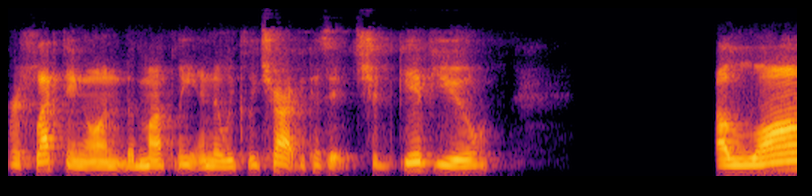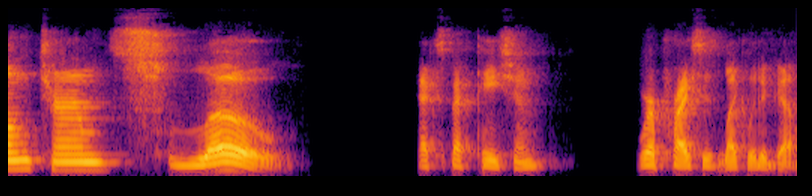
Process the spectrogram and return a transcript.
reflecting on the monthly and the weekly chart because it should give you a long term, slow expectation where price is likely to go.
